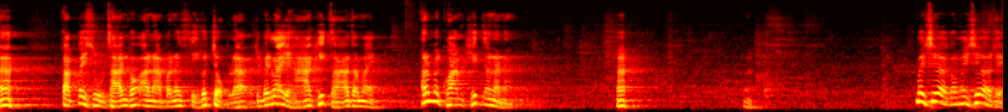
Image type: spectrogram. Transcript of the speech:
อะ กลับไปสู่ฐานของอนาปนสติก็จบแล้ว จะไปไล่หาคิดหาทำไมอันนั้นมันความคิดนั่นน่ะฮะไม่เชื่อก็ไม่เชื่อสิ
